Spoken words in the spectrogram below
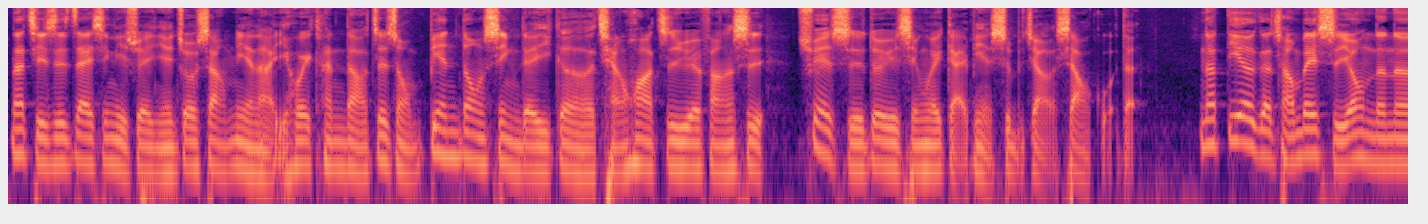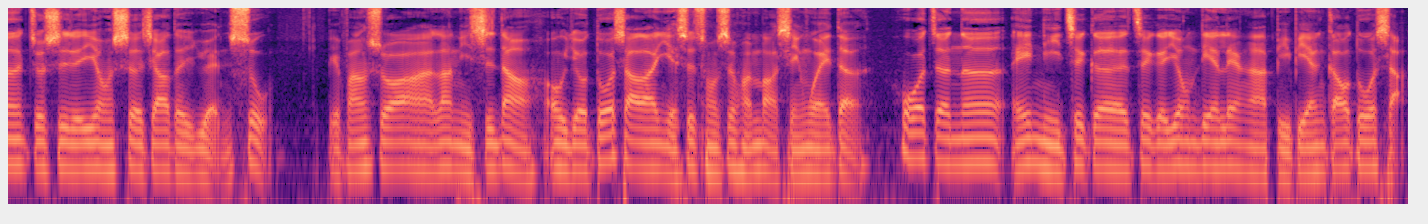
那其实，在心理学研究上面啊，也会看到这种变动性的一个强化制约方式，确实对于行为改变是比较有效果的。那第二个常被使用的呢，就是利用社交的元素，比方说啊，让你知道哦，有多少人也是从事环保行为的，或者呢，诶，你这个这个用电量啊比别人高多少，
